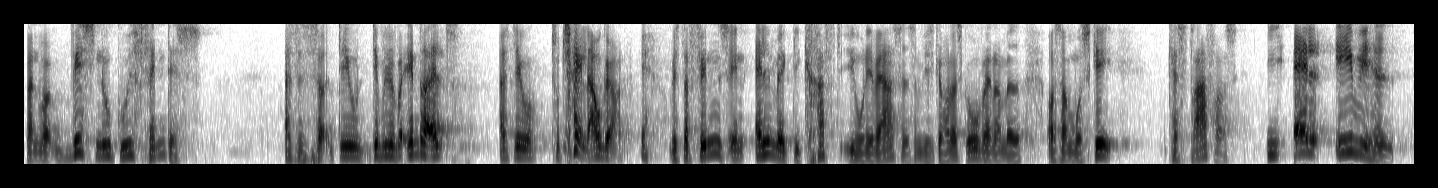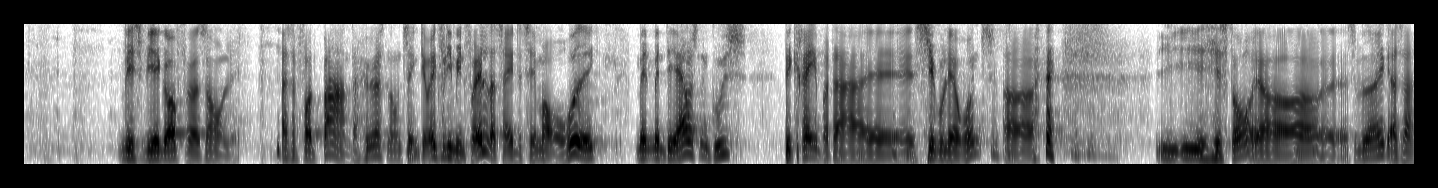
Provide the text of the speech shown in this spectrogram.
Man må, hvis nu Gud fandtes, altså, så det, er jo, det ville jo ændre alt. Altså, det er jo totalt afgørende. Ja. Hvis der findes en almægtig kraft i universet, som vi skal holde os gode venner med, og som måske kan straffe os i al evighed, hvis vi ikke opfører os ordentligt. Altså for et barn, der hører sådan nogle ting, det er jo ikke, fordi mine forældre sagde det til mig overhovedet ikke, men, men det er jo sådan Guds begreber, der øh, cirkulerer rundt og i, i historier og øh, så videre. Ikke? Altså,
